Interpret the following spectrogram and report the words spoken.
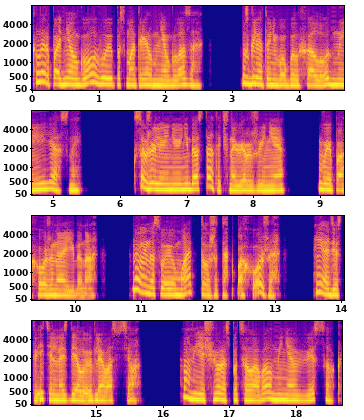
Клэр поднял голову и посмотрел мне в глаза. Взгляд у него был холодный и ясный. «К сожалению, недостаточно, Виржиния. Вы похожи на Идана. Ну и на свою мать тоже так похожа. Я действительно сделаю для вас все. Он еще раз поцеловал меня в висок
